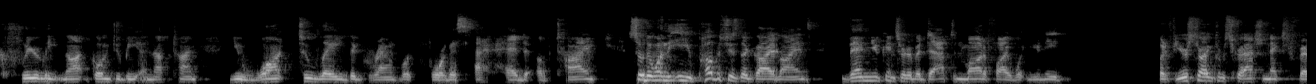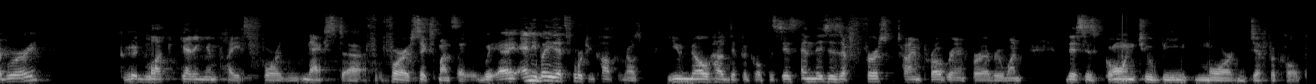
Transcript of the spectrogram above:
clearly not going to be enough time. You want to lay the groundwork for this ahead of time. So that when the eu publishes their guidelines then you can sort of adapt and modify what you need. But if you're starting from scratch next February, good luck getting in place for next uh, for six months later. We, anybody that's worked in conflict knows you know how difficult this is, and this is a first time program for everyone. This is going to be more difficult,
